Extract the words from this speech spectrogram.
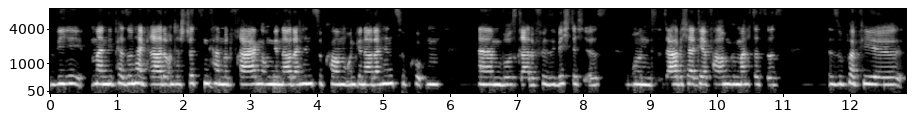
wie man die Person halt gerade unterstützen kann mit Fragen, um genau dahin zu kommen und genau dahin zu gucken, ähm, wo es gerade für sie wichtig ist. Und da habe ich halt die Erfahrung gemacht, dass das super viel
